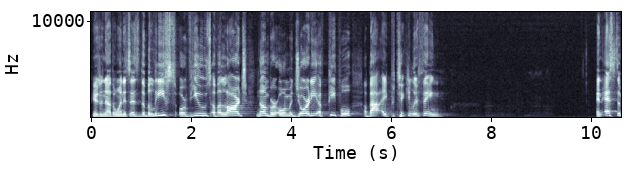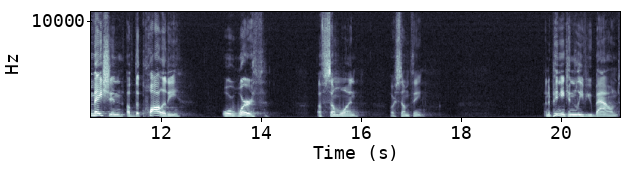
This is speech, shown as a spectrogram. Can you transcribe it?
Here's another one. It says the beliefs or views of a large number or majority of people about a particular thing. An estimation of the quality or worth of someone or something. An opinion can leave you bound.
